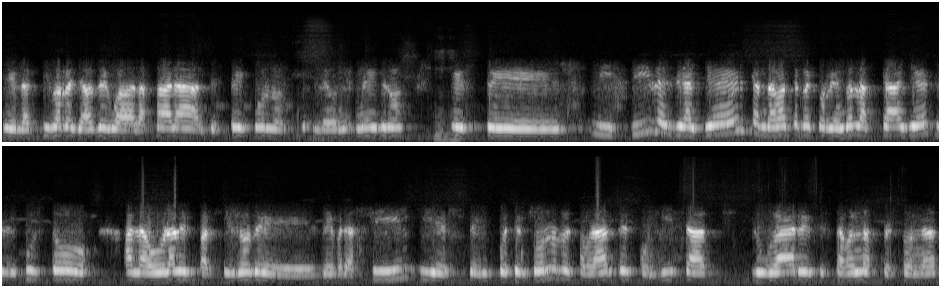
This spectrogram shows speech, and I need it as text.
eh, las Chivas Rayadas de Guadalajara, Antesteco, los Leones Negros. este Y sí, desde ayer que andaba recorriendo las calles, eh, justo a la hora del partido de, de Brasil, y este pues en todos los restaurantes, fonditas, lugares, estaban las personas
